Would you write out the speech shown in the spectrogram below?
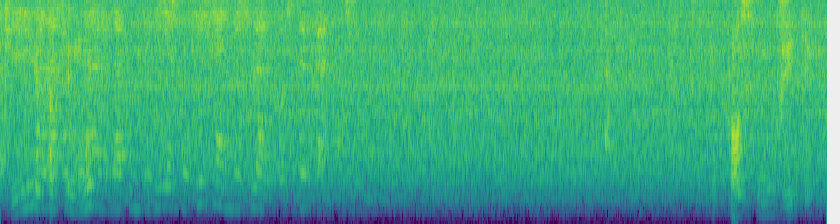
Al passei muito. apuntar, la puntería se fija en los blancos cercanos. No próximo vídeo.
